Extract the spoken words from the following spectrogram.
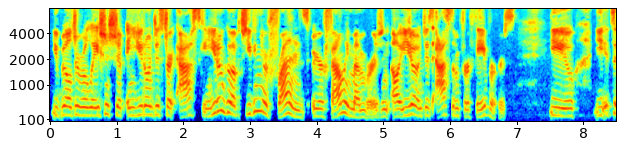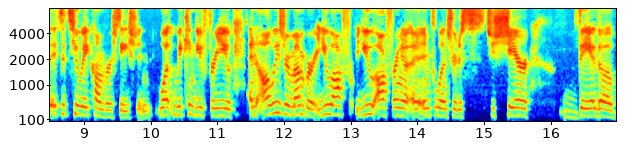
You build a relationship and you don't just start asking. You don't go up to even your friends or your family members and uh, you don't just ask them for favors. You, it's it's a two-way conversation what we can do for you. And always remember you offer you offering an influencer to to share their the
